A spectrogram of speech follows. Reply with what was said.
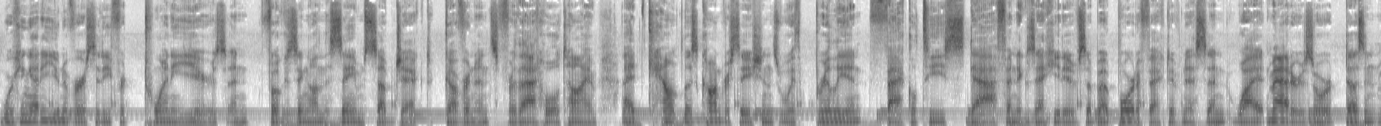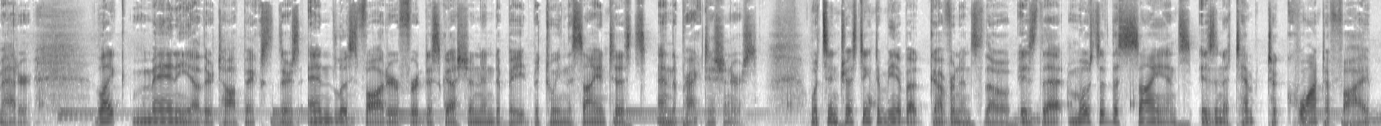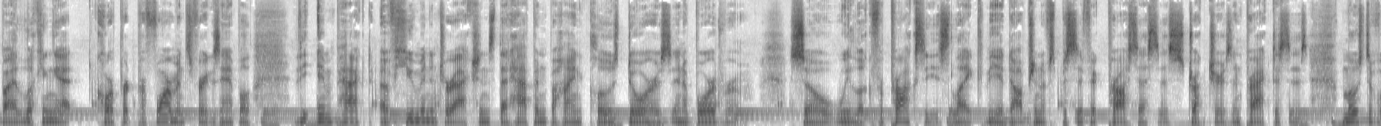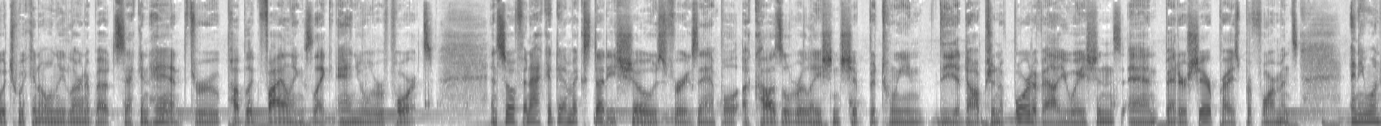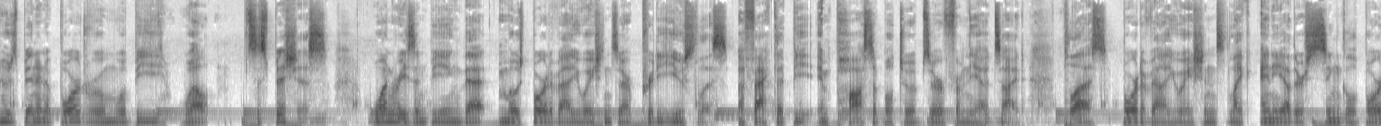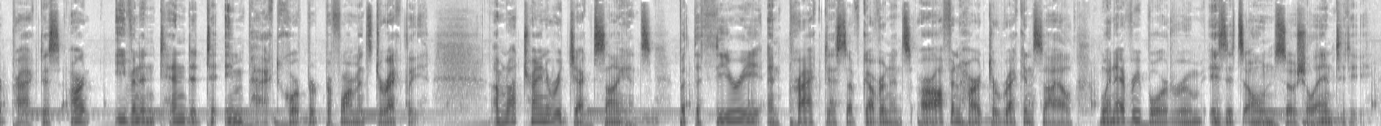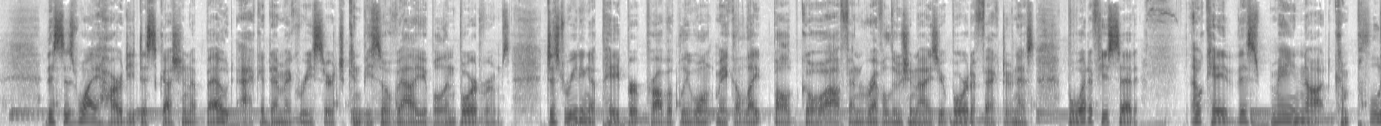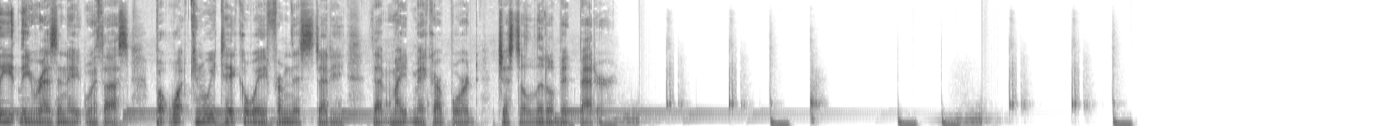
Working at a university for 20 years and focusing on the same subject, governance, for that whole time, I had countless conversations with brilliant faculty, staff, and executives about board effectiveness and why it matters or doesn't matter. Like many other topics, there's endless fodder for discussion and debate between the scientists and the practitioners. What's interesting to me about governance, though, is that most of the science is an attempt to quantify, by looking at corporate performance, for example, the impact of human interactions that happen behind closed doors in a boardroom. So we look for proxies, like the adoption of specific processes, structures, and practices, most of which we can only learn about secondhand through public filings like annual reports. And so, if an academic study shows, for example, a causal relationship between the adoption of board evaluations and better share price performance, anyone who's been in a boardroom will be, well, suspicious. One reason being that most board evaluations are pretty useless, a fact that'd be impossible to observe from the outside. Plus, board evaluations, like any other single board practice, aren't even intended to impact corporate performance directly. I'm not trying to reject science, but the theory and practice of governance are often hard to reconcile when every boardroom is its own social entity. This is why hardy discussion about academic research can be so valuable in boardrooms. Just reading a paper probably won't make a light bulb go off and revolutionize your board effectiveness, but what if you said, okay, this may not completely resonate with us, but what can we take away from this study that might make our board just a little bit better?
